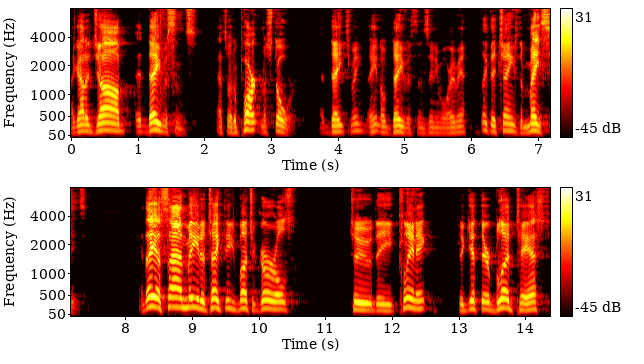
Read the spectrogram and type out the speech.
I got a job at Davison's. That's a department store. That dates me. There ain't no Davison's anymore, amen. I think they changed to Macy's. And they assigned me to take these bunch of girls to the clinic to get their blood test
